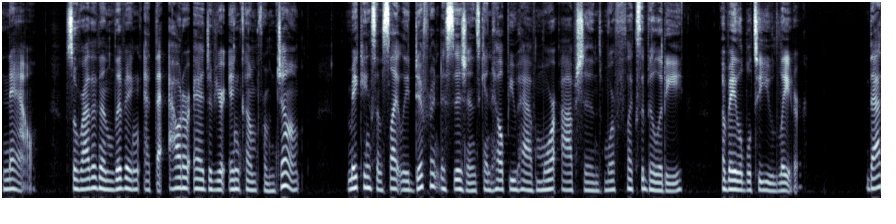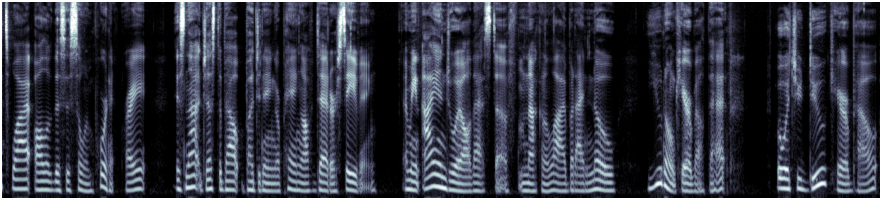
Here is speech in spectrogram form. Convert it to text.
now. So rather than living at the outer edge of your income from jump, making some slightly different decisions can help you have more options, more flexibility available to you later. That's why all of this is so important, right? It's not just about budgeting or paying off debt or saving. I mean, I enjoy all that stuff, I'm not gonna lie, but I know you don't care about that. But what you do care about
